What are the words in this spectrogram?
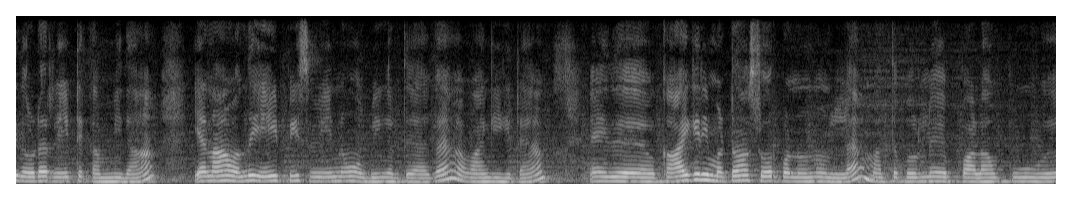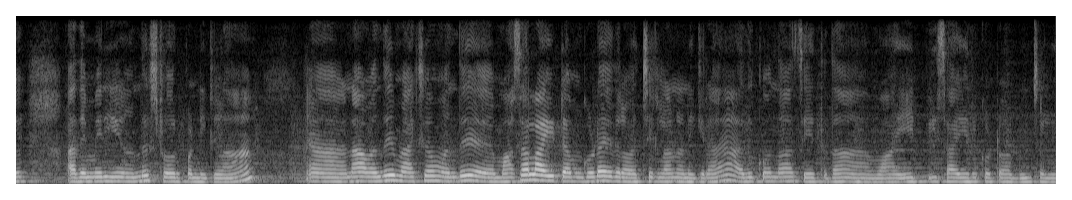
இதோட ரேட்டு கம்மி தான் ஏன்னா வந்து எயிட் பீஸ் வேணும் அப்படிங்கிறதுக்காக வாங்கிக்கிட்டேன். இது காய்கறி மட்டும் ஸ்டோர் பண்ணணும் இல்லை. மற்ற பொருள் பழம் பூ அதேமாரி வந்து ஸ்டோர் பண்ணிக்கலாம். நான் வந்து மேக்ஸிமம் வந்து மசாலா ஐட்டம் கூட இதில் வச்சுக்கலான்னு நினைக்கிறேன். அதுக்கும் தான் சேர்த்து தான் வா எயிட் பீஸாக இருக்கட்டும் அப்படின்னு சொல்லி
